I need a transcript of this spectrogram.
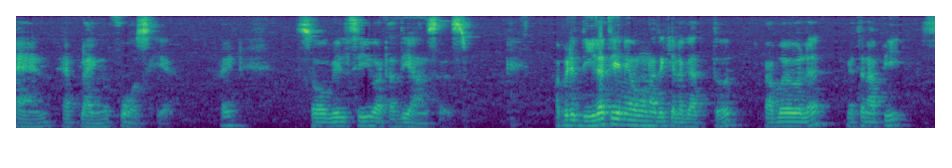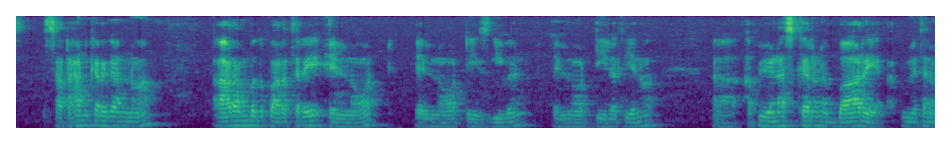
and applying a force here. Right. So we'll see what are the answers. අපිට දීලා තියෙනව මොනවද කියලා ගත්තොත් රබර් වල මෙතන අපි සටහන් කරගන්නවා ආරම්භක පරතරය L0 L0 is given. L0 දීලා තියෙනවා. අපි වෙනස් කරන බාරය අපි මෙතන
